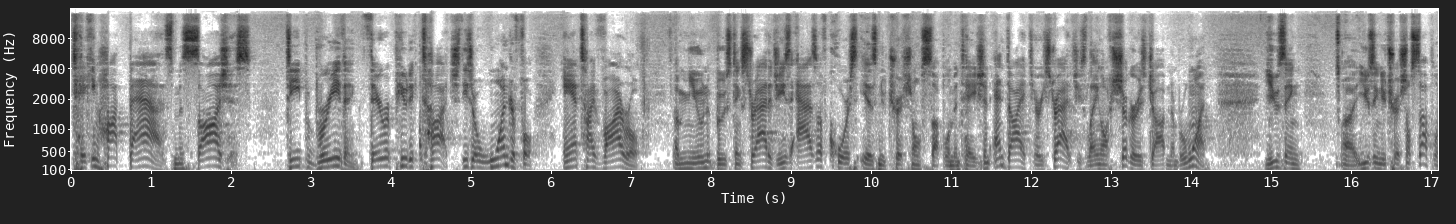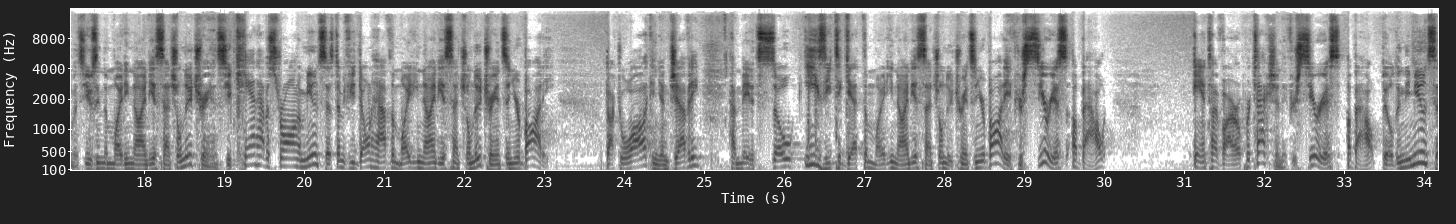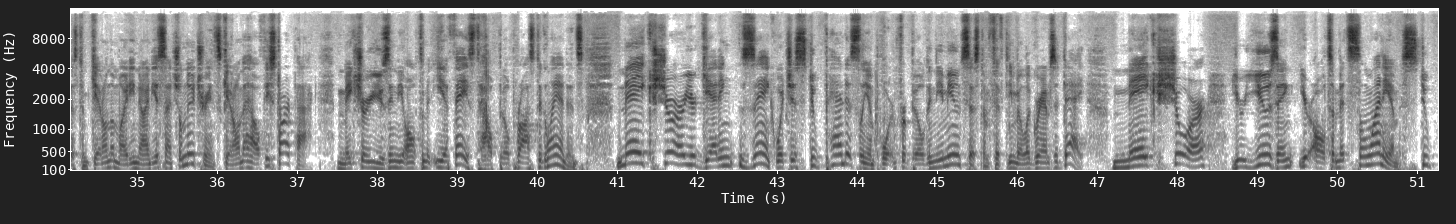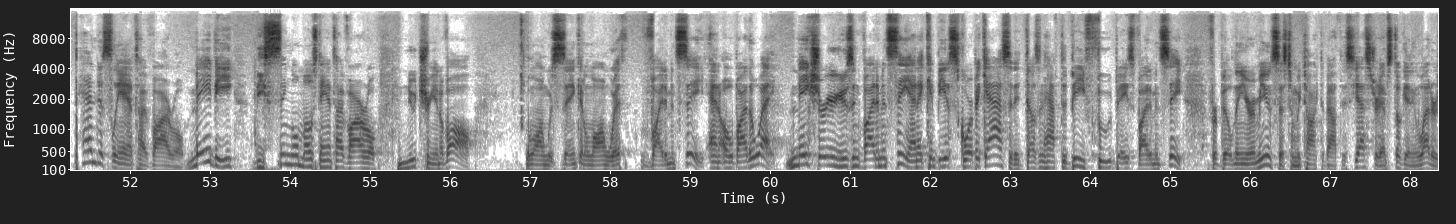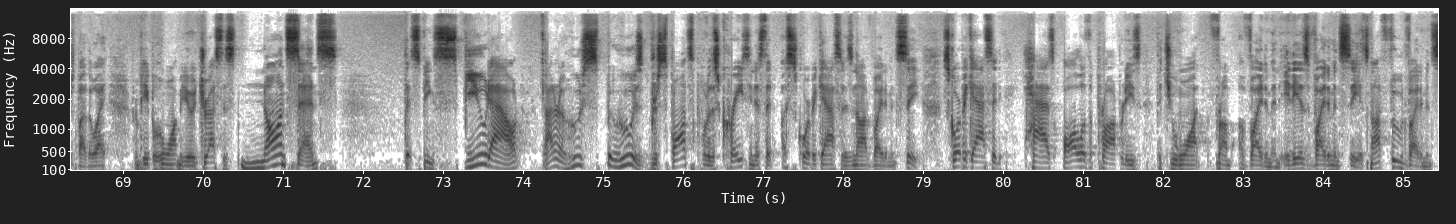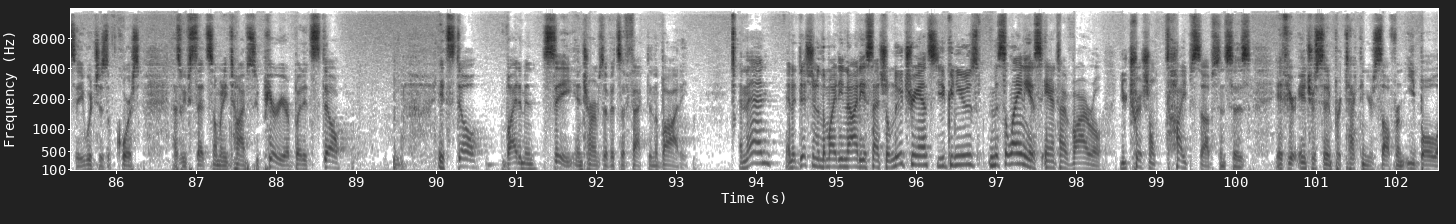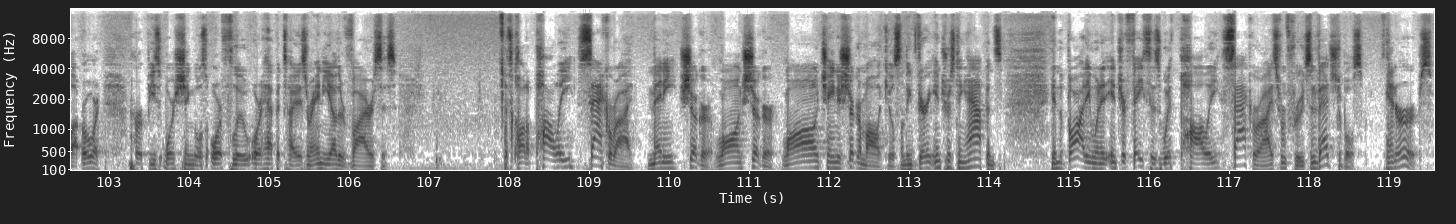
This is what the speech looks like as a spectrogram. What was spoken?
taking hot baths, massages, deep breathing, therapeutic touch. These are wonderful antiviral immune boosting strategies, as of course is nutritional supplementation and dietary strategies. Laying off sugar is job number one. Using uh, using nutritional supplements, using the Mighty 90 essential nutrients. You can't have a strong immune system if you don't have the Mighty 90 essential nutrients in your body. Dr. Wallach and Youngevity have made it so easy to get the Mighty 90 essential nutrients in your body. If you're serious about antiviral protection. If you're serious about building the immune system, get on the Mighty 90 Essential Nutrients. Get on the Healthy Start Pack. Make sure you're using the Ultimate EFAs to help build prostaglandins. Make sure you're getting zinc, which is stupendously important for building the immune system, 50 milligrams a day. Make sure you're using your Ultimate Selenium, stupendously antiviral. Maybe the single most antiviral nutrient of all along with zinc and along with vitamin C. And oh, by the way, make sure you're using vitamin C, and it can be ascorbic acid. It doesn't have to be food based vitamin C for building your immune system. We talked about this yesterday. I'm still getting letters, by the way, from people who want me to address this nonsense that's being spewed out I don't know who's, who is responsible for this craziness that ascorbic acid is not vitamin C. Ascorbic acid has all of the properties that you want from a vitamin. It is vitamin C. It's not food vitamin C, which is, of course, as we've said so many times, superior, but it's still, it's still vitamin C in terms of its effect in the body. And then, in addition to the Mighty 90 essential nutrients, you can use miscellaneous antiviral nutritional type substances if you're interested in protecting yourself from Ebola or herpes or shingles or flu or hepatitis or any other viruses. It's called a polysaccharide, many sugar, long sugar, long chain of sugar molecules. Something very interesting happens in the body when it interfaces with polysaccharides from fruits and vegetables and herbs.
